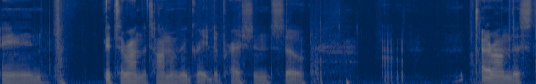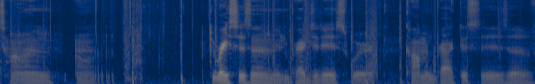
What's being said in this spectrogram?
And it's around the time of the Great Depression. So, um, at around this time, um, racism and prejudice were common practices of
